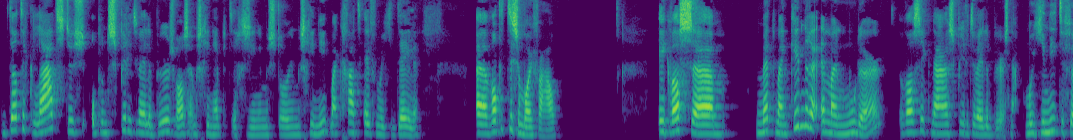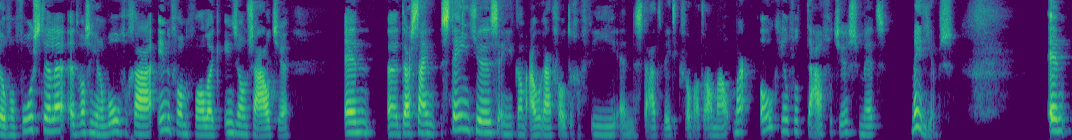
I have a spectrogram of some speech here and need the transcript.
dat ik laatst dus op een spirituele beurs was. En misschien heb je het gezien in mijn story, misschien niet. Maar ik ga het even met je delen. Uh, want het is een mooi verhaal. Ik was ehm, met mijn kinderen en mijn moeder was ik naar een spirituele beurs. Nou, moet je niet te veel van voorstellen. Het was hier in Wolvenga, in de Van de Valk, in zo'n zaaltje. En uh, daar zijn steentjes en je kan aura-fotografie en er staat weet ik veel wat allemaal. Maar ook heel veel tafeltjes met mediums. En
